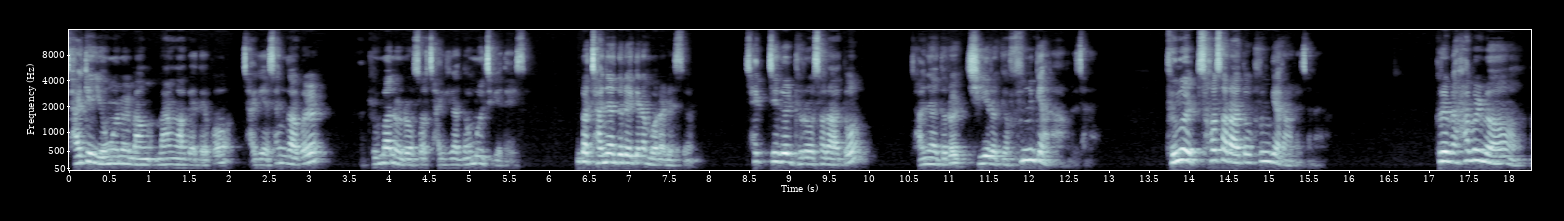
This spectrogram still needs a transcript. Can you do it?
자기의 영혼을 망, 망하게 되고 자기의 생각을 교만으로서 자기가 넘어지게 돼 있어요. 그러니까 자녀들에게는 뭐라 그랬어요? 책직을 들어서라도 자녀들을 지혜롭게 훈계하라 그러잖아요. 등을 쳐서라도 훈계하라 그러잖아요. 그러면 하물며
